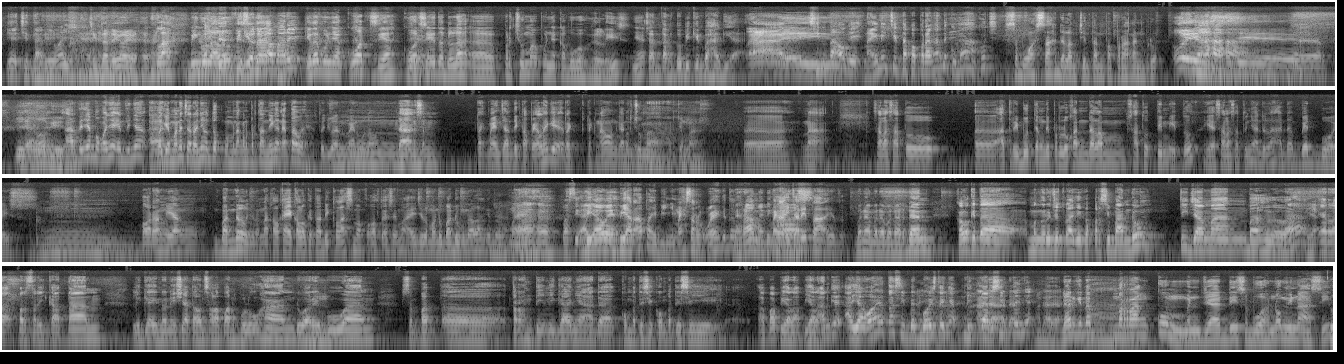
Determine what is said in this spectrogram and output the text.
Ya cinta dewa ya. Cinta Dewa ya. Setelah minggu lalu kita kamari. kita punya quotes ya. Quotesnya itu adalah eh, percuma punya kabogoh gelis ya. Cantang tuh bikin bahagia. Ay. Cinta oke. Nah ini cinta peperangan teh kumaha coach? semua sah dalam cinta peperangan bro Wih. Anjir. Iya, oke. artinya pokoknya intinya bagaimana caranya untuk memenangkan pertandingan eta weh tujuan main ulang dan se- rek main cantik tapi eleh ge rek rek naon kan Percuma. gitu. percuma Eh, nah salah satu eh, atribut yang diperlukan dalam satu tim itu ya salah satunya adalah ada bad boys. Hmm. Orang yang bandel gitu. Nakal kayak kalau kita di kelas mah waktu SMA aya jelema nu badung lah gitu. Main- Aha, pasti bi- aya weh. Biar apa ya? Biar meser weh gitu. Meh rame di kelas. carita gitu. Benar benar benar. Dan kalau kita mengerucut lagi ke Persib Bandung, di zaman baheula Ya. era perserikatan Liga Indonesia tahun 80-an, 2000-an sempat eh, terhenti liganya ada kompetisi-kompetisi apa piala-pialaan ge aya wae tah si Bad Boys teh nya di Persib ada. teh nya. Dan kita merangkum menjadi sebuah nominasi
